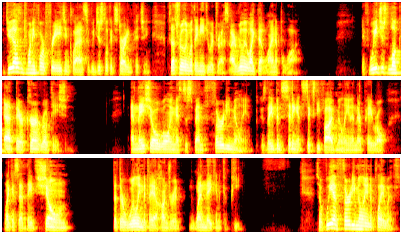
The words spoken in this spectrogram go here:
The 2024 free agent class, if we just look at starting pitching, because that's really what they need to address. I really like that lineup a lot. If we just look at their current rotation and they show a willingness to spend 30 million, because they've been sitting at 65 million in their payroll. Like I said, they've shown that they're willing to pay 100 when they can compete. So if we have 30 million to play with,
